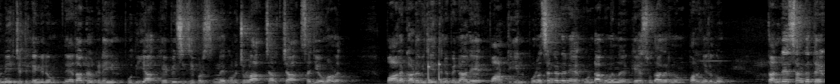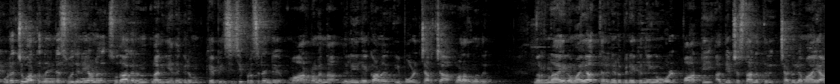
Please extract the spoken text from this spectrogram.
ഉന്നയിച്ചിട്ടില്ലെങ്കിലും നേതാക്കൾക്കിടയിൽ പുതിയ കെ പി സി സി പ്രസിഡന്റിനെ കുറിച്ചുള്ള ചർച്ച സജീവമാണ്. പാലക്കാട് വിജയത്തിന് പിന്നാലെ പാർട്ടിയിൽ പുനഃസംഘടന ഉണ്ടാകുമെന്ന് കെ സുധാകരനും പറഞ്ഞിരുന്നു. തന്റെ സംഘത്തെ ഉടച്ചുവാർക്കുന്നതിന്റെ സൂചനയാണ് സുധാകരൻ നൽകിയതെങ്കിലും K P C C president മാറണമെന്ന നിലയിലേക്കാണ് ഇപ്പോൾ ചർച്ച വളർന്നത്. നിർണായകമായ തെരഞ്ഞെടുപ്പിലേക്ക് നീങ്ങുമ്പോൾ പാർട്ടി അധ്യക്ഷ സ്ഥാനത്ത് ചടുലമായ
